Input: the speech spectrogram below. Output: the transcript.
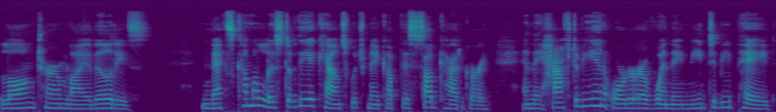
Long-Term Liabilities. Next come a list of the accounts which make up this subcategory, and they have to be in order of when they need to be paid.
